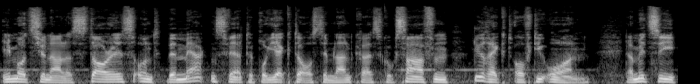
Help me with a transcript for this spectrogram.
emotionale Stories und bemerkenswerte Projekte aus dem Landkreis Cuxhaven direkt auf die Ohren, damit Sie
